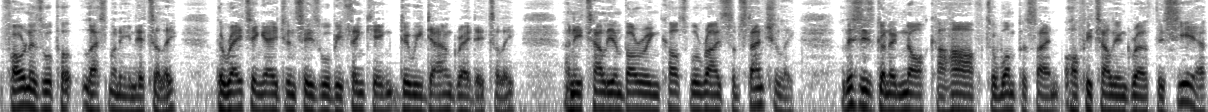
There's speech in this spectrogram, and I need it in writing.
foreigners will put less money in Italy, the rating agencies will be thinking, do we downgrade Italy? And Italian borrowing costs will rise substantially. This is going to knock a half to 1% off Italian growth this year,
